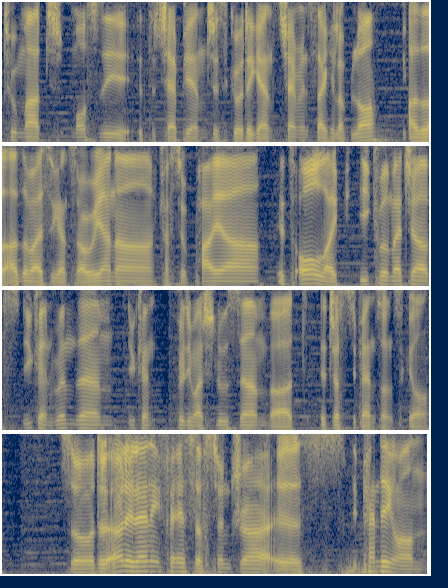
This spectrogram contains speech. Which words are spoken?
too much. Mostly, it's a champion which is good against champions like LeBlanc. Other, otherwise, against Orianna, Cassiopeia, it's all like equal matchups. You can win them, you can pretty much lose them, but it just depends on skill. So the early laning phase of Syndra is, depending on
